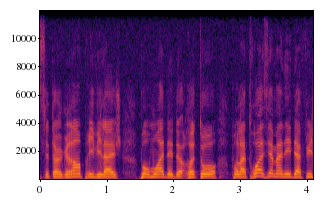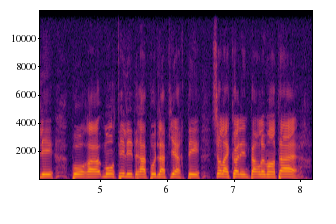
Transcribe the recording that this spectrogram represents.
C'est un grand privilège pour moi d'être de retour pour la troisième année d'affilée pour euh, monter les drapeaux de la fierté sur la colline parlementaire.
